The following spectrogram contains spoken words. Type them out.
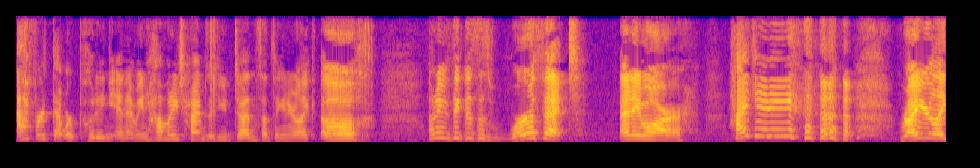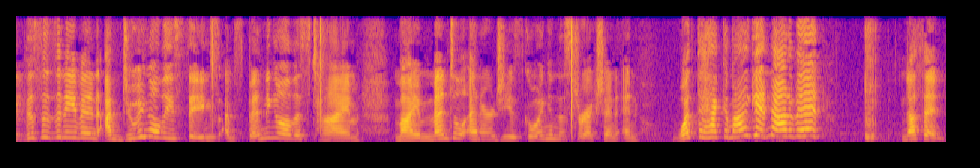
effort that we're putting in. I mean, how many times have you done something and you're like, ugh, I don't even think this is worth it anymore? Hi, Katie. right? You're like, this isn't even, I'm doing all these things, I'm spending all this time, my mental energy is going in this direction, and what the heck am I getting out of it? Nothing.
